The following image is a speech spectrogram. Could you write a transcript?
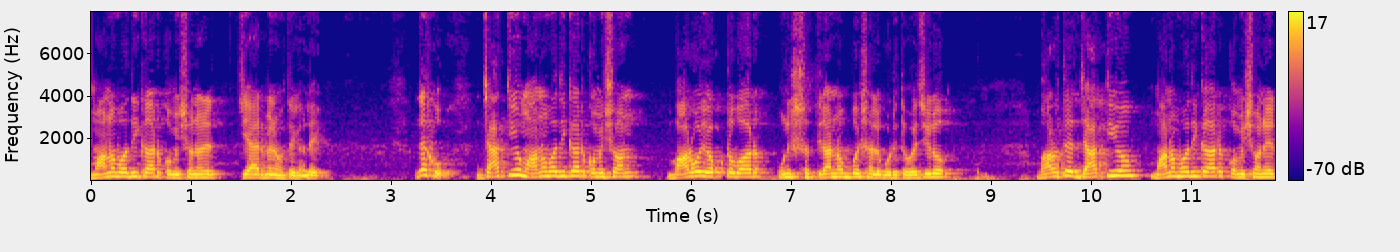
মানবাধিকার কমিশনের চেয়ারম্যান হতে গেলে। দেখো, জাতীয় মানবাধিকার কমিশন বারোই অক্টোবর উনিশশো তিরানব্বই সালে গঠিত হয়েছিল। ভারতের জাতীয় মানবাধিকার কমিশনের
